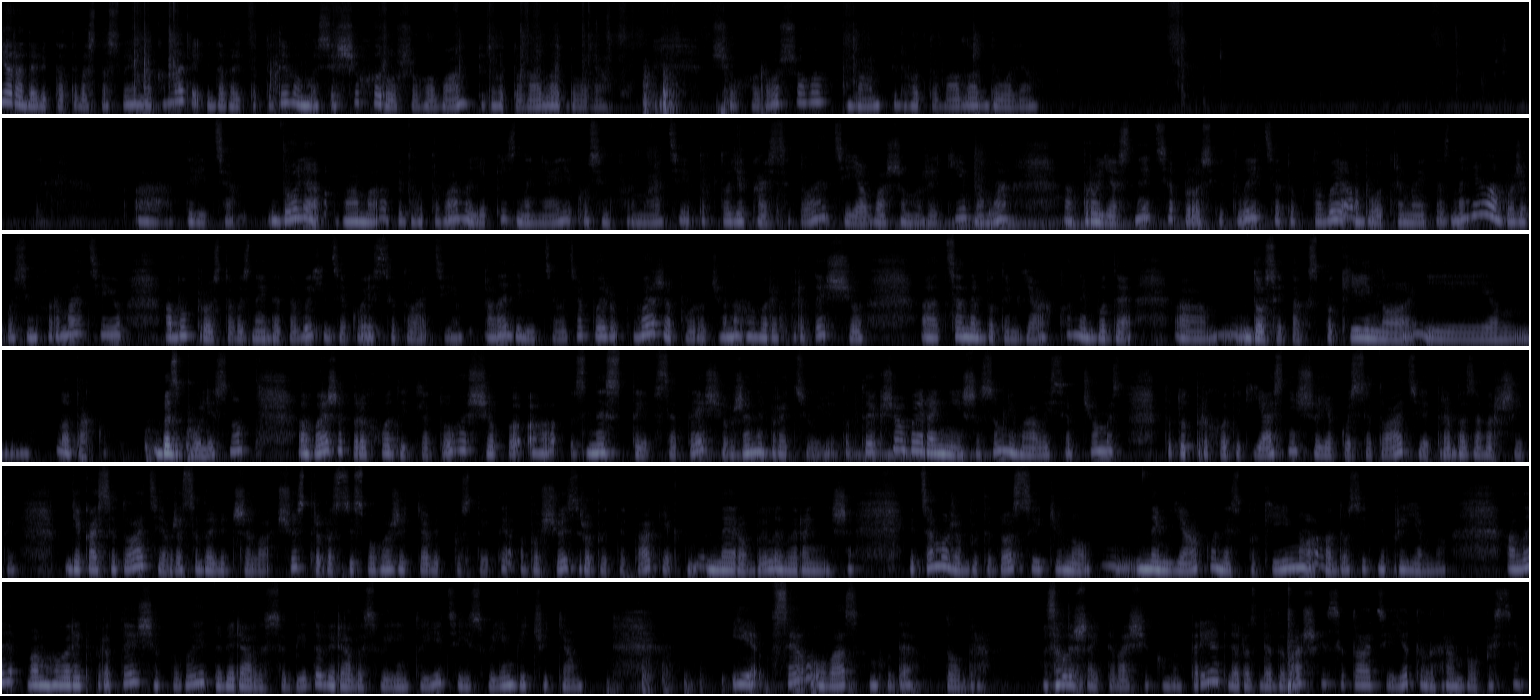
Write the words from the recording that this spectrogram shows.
Я рада вітати вас на своєму каналі і давайте подивимося, що хорошого вам підготувала доля. Що хорошого вам підготувала доля. А, Дивіться, доля вам підготувала якісь знання, якусь інформацію, тобто якась ситуація в вашому житті вона проясниться, просвітлиться, тобто ви або отримаєте знання, або ж якусь інформацію, або просто ви знайдете вихід з якоїсь ситуації. Але дивіться, оця вежа поруч вона говорить про те, що це не буде м'яко, не буде досить так спокійно і ну так. Безболісно, вежа переходить для того, щоб знести все те, що вже не працює. Тобто, якщо ви раніше сумнівалися в чомусь, то тут приходить ясність, що якусь ситуацію треба завершити. Якась ситуація вже себе віджила, щось треба зі свого життя відпустити, або щось зробити так, як не робили ви раніше. І це може бути досить ну, не м'яко, не спокійно, а досить неприємно. Але вам говорять про те, щоб ви довіряли собі, довіряли своїй інтуїції, своїм відчуттям. І все у вас буде добре. Залишайте ваші коментарі для розгляду вашої ситуації. Є телеграм в описі.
